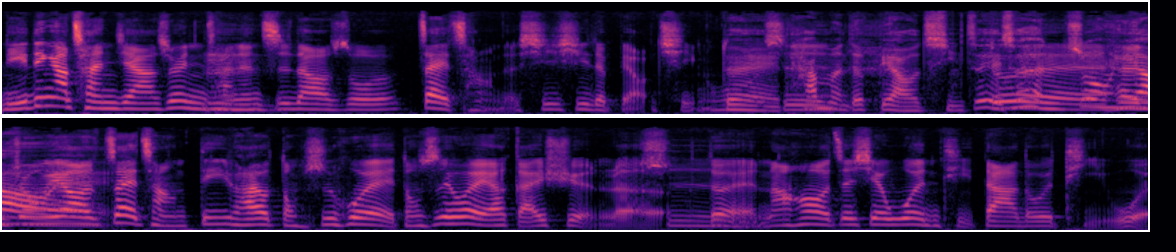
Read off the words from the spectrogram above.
你一定要参加，所以你才能知道说在场的西西的表情，对他们的表情，这也是很重要。很重要，在场第一还有董事会，董事会也要改选了，对。然后这些问题大家都会提问，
